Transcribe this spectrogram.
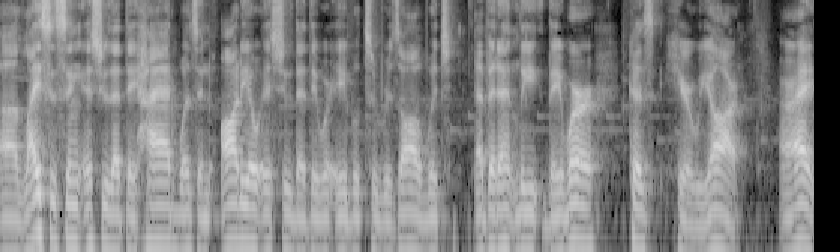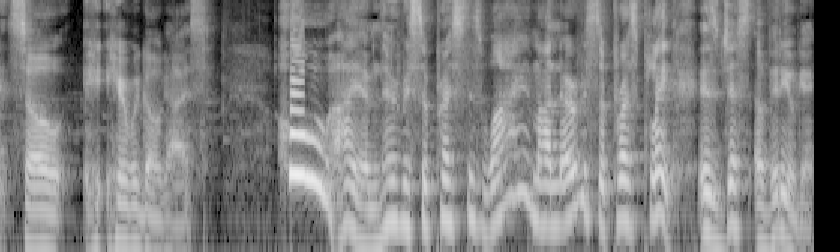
uh, licensing issue that they had was an audio issue that they were able to resolve, which evidently they were because here we are. All right, so here we go, guys. Whoo, I am nervous to press this. Why am I nervous to press play? It's just a video game.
